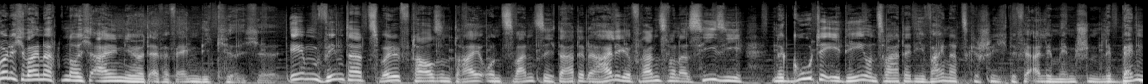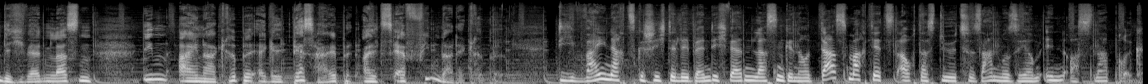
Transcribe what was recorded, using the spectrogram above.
Fröhliche Weihnachten euch allen, ihr hört FFN die Kirche. Im Winter 12.023, da hatte der heilige Franz von Assisi eine gute Idee und zwar hat er die Weihnachtsgeschichte für alle Menschen lebendig werden lassen in einer Krippe. Er gilt deshalb als Erfinder der Krippe die Weihnachtsgeschichte lebendig werden lassen. Genau das macht jetzt auch das Diözesanmuseum in Osnabrück.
